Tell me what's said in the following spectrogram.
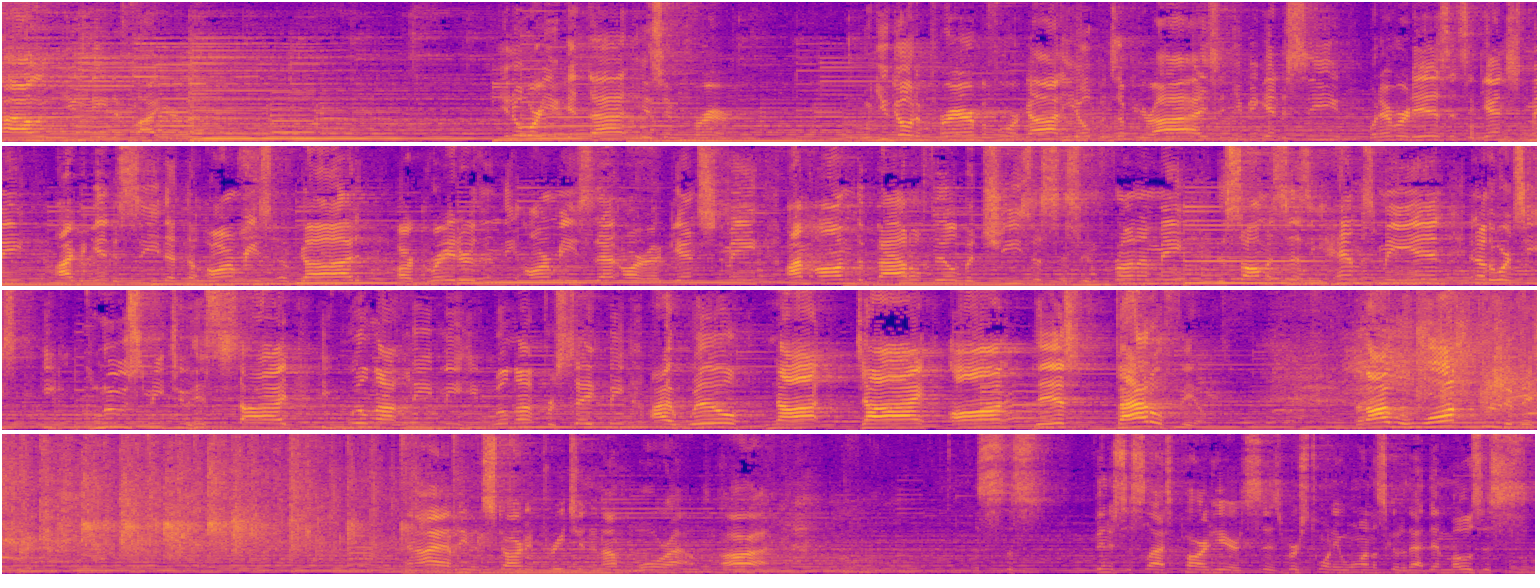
how you need to fight your battle. You know where you get that? Is in prayer. When you go to prayer before God, He opens up your eyes and you begin to see whatever it is that's against me. I begin to see that the armies of God are greater than the armies that are against me. I'm on the battlefield, but Jesus is in front of me. The psalmist says He hems me in. In other words, he's, He glues me to His side. He will not leave me, He will not forsake me. I will not die on this battlefield but I will walk through the victory. And I haven't even started preaching and I'm wore out. All right. Let's, let's finish this last part here. It says, verse 21, let's go to that. Then Moses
